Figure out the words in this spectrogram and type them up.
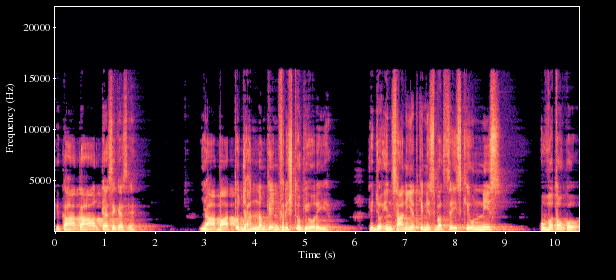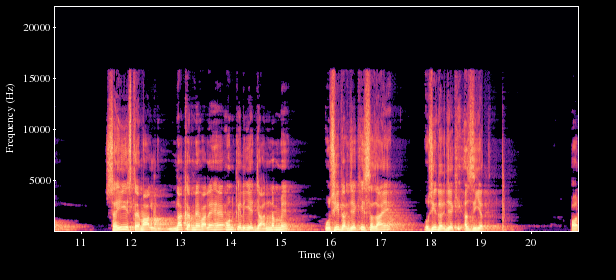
کہ کہاں کہاں اور کیسے کیسے ہیں۔ یہاں بات تو جہنم کے ان فرشتوں کی ہو رہی ہے کہ جو انسانیت کی نسبت سے اس کی انیس قوتوں کو صحیح استعمال نہ کرنے والے ہیں، ان کے لیے جہنم میں اسی درجے کی سزائیں، اسی درجے کی اذیت۔ اور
